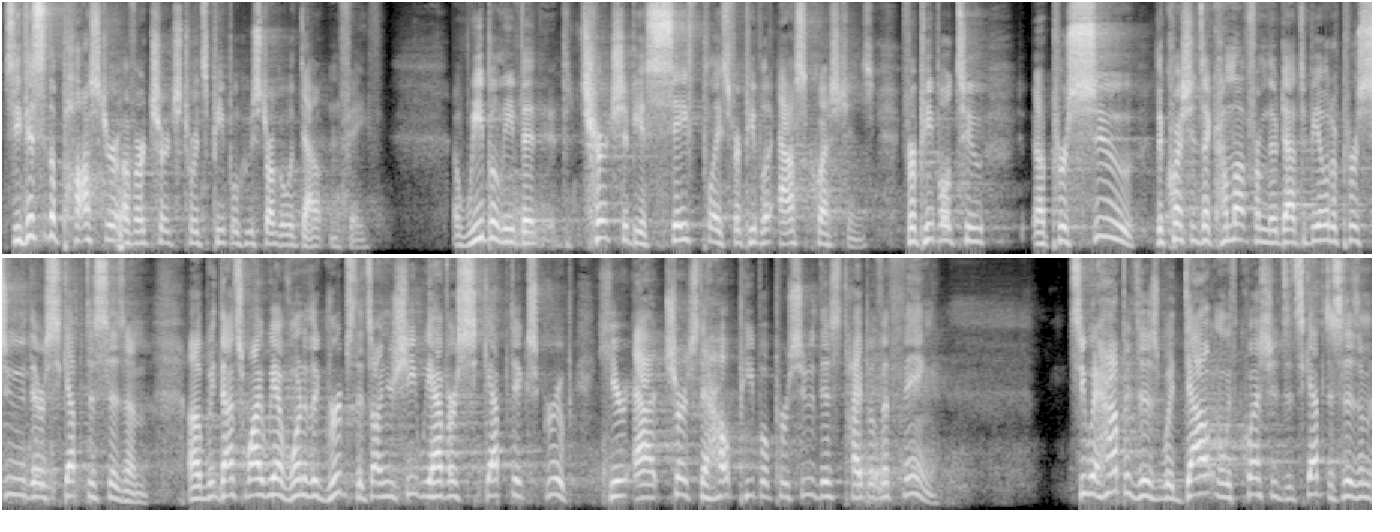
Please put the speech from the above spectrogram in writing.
See, this is the posture of our church towards people who struggle with doubt and faith. We believe that the church should be a safe place for people to ask questions, for people to uh, pursue the questions that come up from their doubt, to be able to pursue their skepticism. Uh, we, that's why we have one of the groups that's on your sheet. We have our skeptics group here at church to help people pursue this type of a thing. See, what happens is with doubt and with questions and skepticism,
